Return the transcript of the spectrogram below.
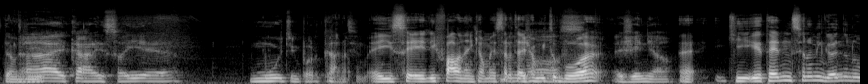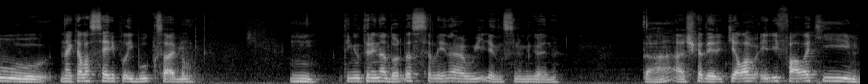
Então, de... Ai, cara, isso aí é muito importante. Cara, é isso ele fala, né? Que é uma estratégia Nossa, muito boa. É genial. É, que até, se não me engano, no, naquela série Playbook, sabe? Hum. Tem o treinador da Selena Williams, se não me engano. Tá. Acho que é dele. Que ela, ele fala que,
